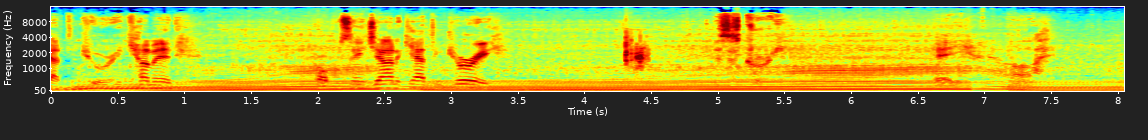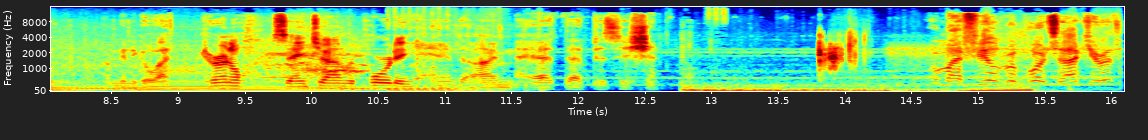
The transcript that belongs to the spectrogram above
Captain Curry, come in. Corporal St. John to Captain Curry. This is Curry. Hey, uh, I'm gonna go at Colonel St. John reporting, and I'm at that position. Were my field reports accurate?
